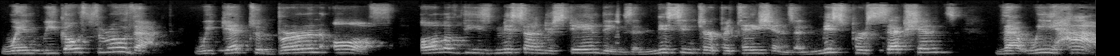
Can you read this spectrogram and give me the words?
When we go through that, we get to burn off all of these misunderstandings and misinterpretations and misperceptions that we have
